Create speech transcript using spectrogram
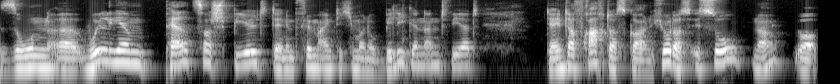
Sohn äh, William Pelzer spielt, der in dem Film eigentlich immer nur Billy genannt wird, der hinterfragt das gar nicht. Ja, das ist so, ne? Ja,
